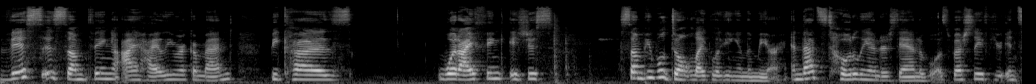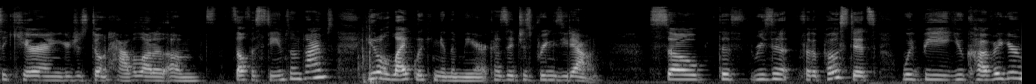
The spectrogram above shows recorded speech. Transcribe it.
This is something I highly recommend because what I think is just some people don't like looking in the mirror, and that's totally understandable, especially if you're insecure and you just don't have a lot of um, self esteem sometimes. You don't like looking in the mirror because it just brings you down. So the th- reason for the post-its would be you cover your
